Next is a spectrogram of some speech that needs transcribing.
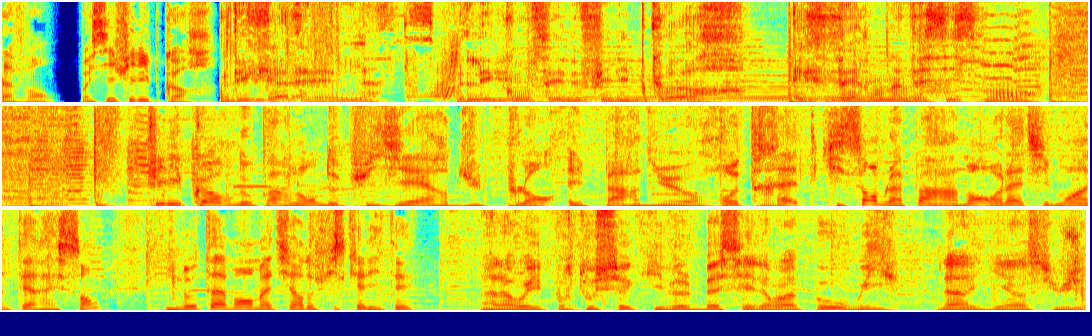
Avant, voici Philippe Corr. DKL, les conseils de Philippe Corr, expert en investissement. Philippe Corr, nous parlons depuis hier du plan épargne retraite qui semble apparemment relativement intéressant, notamment en matière de fiscalité. Alors oui, pour tous ceux qui veulent baisser leur impôt, oui, là, il y a un sujet.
